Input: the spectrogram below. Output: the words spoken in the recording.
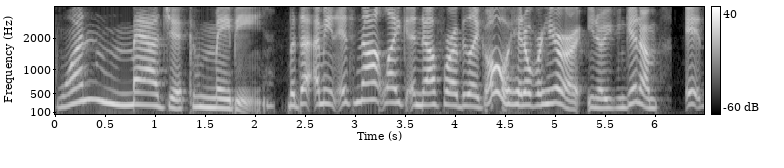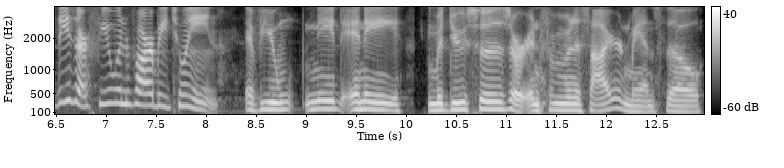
one magic, maybe. But that, I mean, it's not like enough where I'd be like, oh, hit over here. Or, you know, you can get them. It, these are few and far between. If you need any Medusas or infamous Iron Mans, though,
